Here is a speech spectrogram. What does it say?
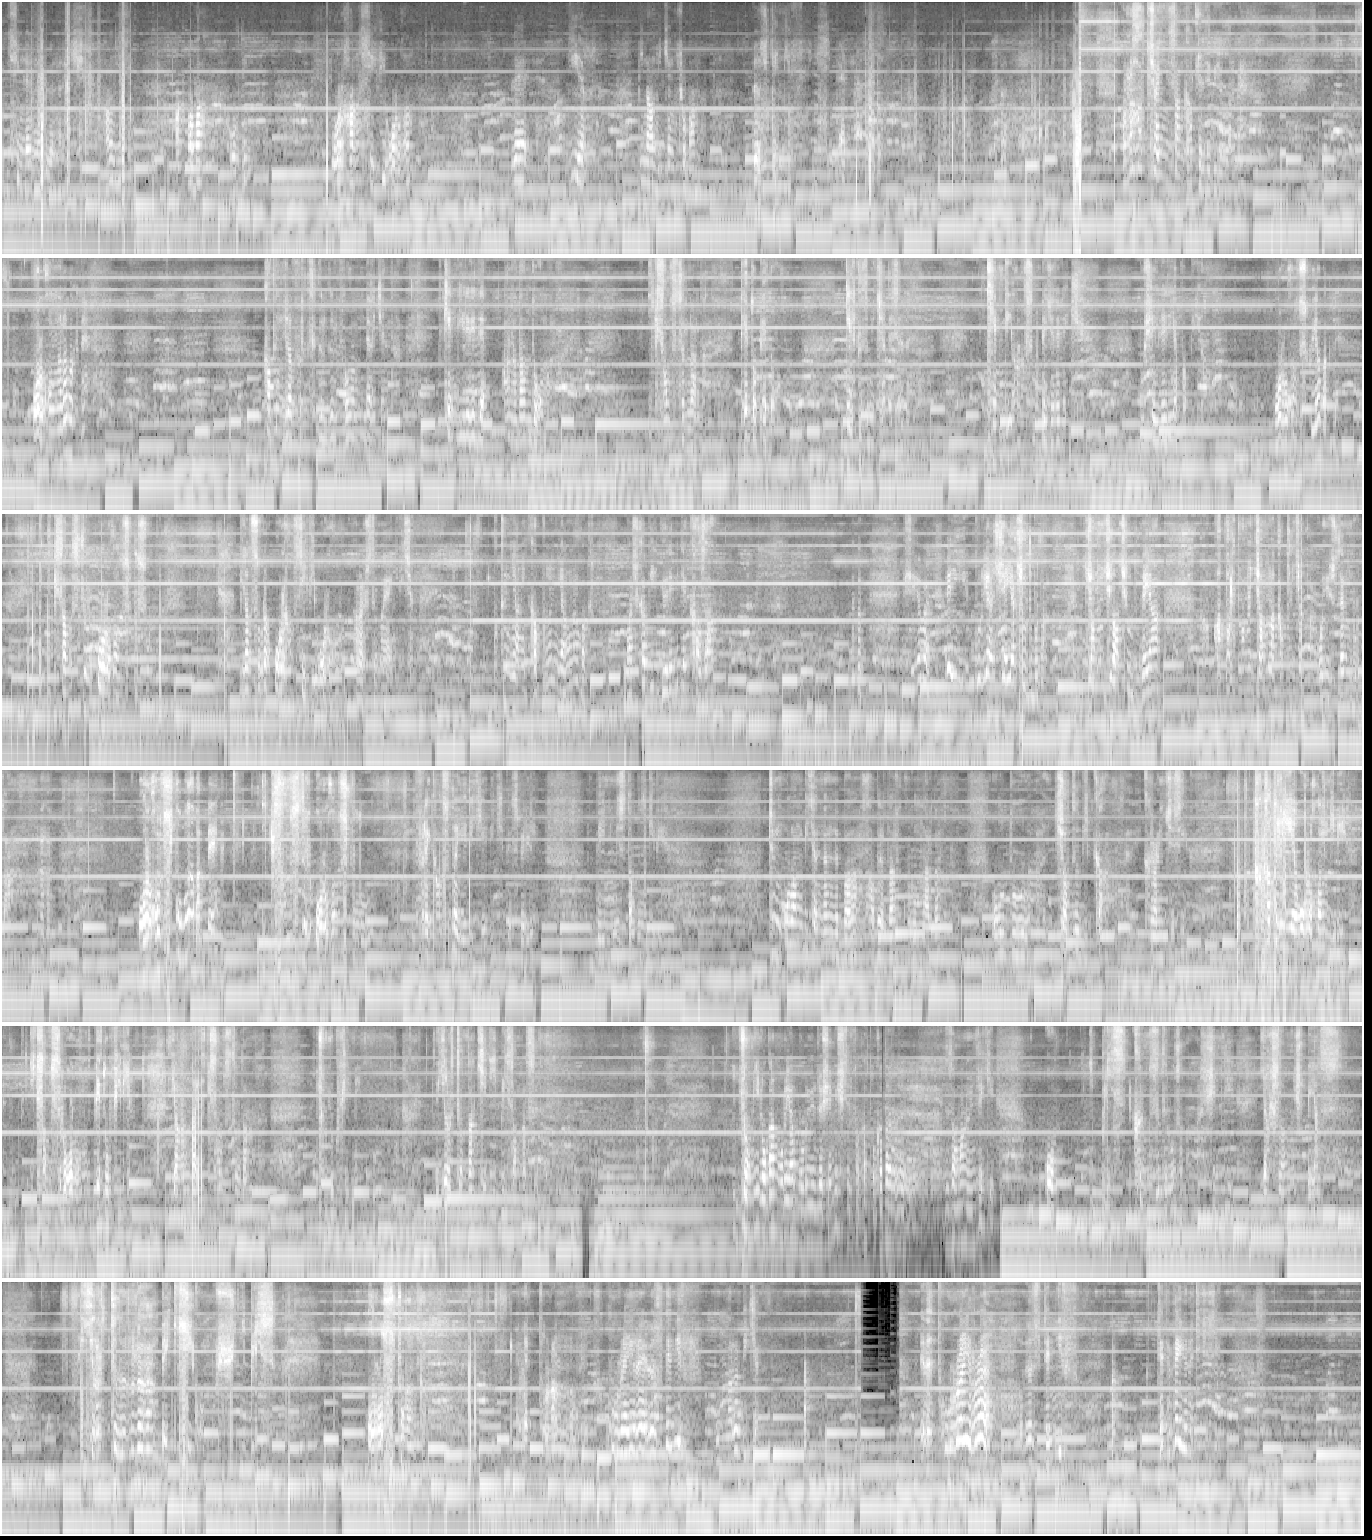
İsimlerine güvenerek. Hangi isim? Akbaba Holding, Orhan Seyfi Orhan ve diğer Binali Cem Çoban Özdemir isimlerine. Rahatça insan katledebiliyorlar be. Orhanlara bak be. Kadınca fırt gırgır falan derken kendileri de anadan doğma. İlk hamsterlardan. Pedo pedo. Gel kızım içeri. Kendi anasını becererek bu şeyleri yapabiliyor. Orhan Sıkı'ya bak be. İlk hamster Orhan Sıkı'sı. Biraz sonra Orhan Seyfi Orhan'ı araştırmaya gideceğim. Yani kapının yanına bakın. Başka bir görevi de kazan. Şeye bak. Hey, buraya şey açıldı burada. Camcı açıldı veya apartmanı camla kaplayacaklar. O yüzden burada. Orhon Spulu'na bak be. İki hamster Orhon Spulu. Frekansı da yedik yedik besbelli. Beynimiz davul gibi. Tüm olan bitenden de bana haberdar kurumlarda olduğu cadı Vika kraliçesi Kadriye Orhon gibi Hamster Orhon pedofili. Yanında X hamster'da çocuk filmi. Yırtığındaki iblis anası Johnny Logan oraya boruyu döşemiştir. Fakat o kadar e, zaman önce ki o iblis kırmızıdır o zamanlar. Şimdi yaşlanmış beyaz. Yırtığına bekçi konmuş iblis. Orospunun evet Turan Hureyre Özdemir. Bunları diyeceğim evet Hureyre Özdemir TFF yöneticisi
